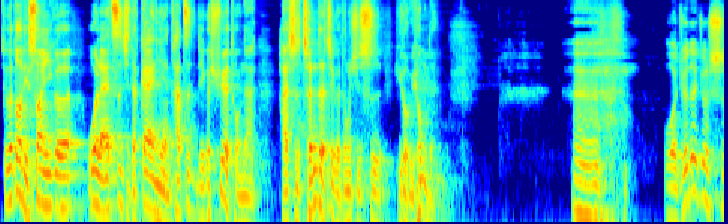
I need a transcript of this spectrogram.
这个到底算一个未来自己的概念，它自己的一个噱头呢，还是真的这个东西是有用的？嗯，我觉得就是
